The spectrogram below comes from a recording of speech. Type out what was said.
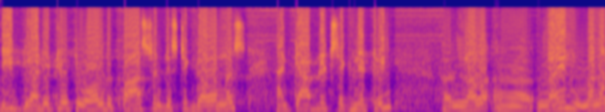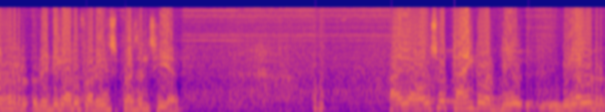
deep gratitude to all the past and district governors and cabinet secretary, uh, uh, Lion Manohar Reddy Garu for his presence here. I also thank our be- beloved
